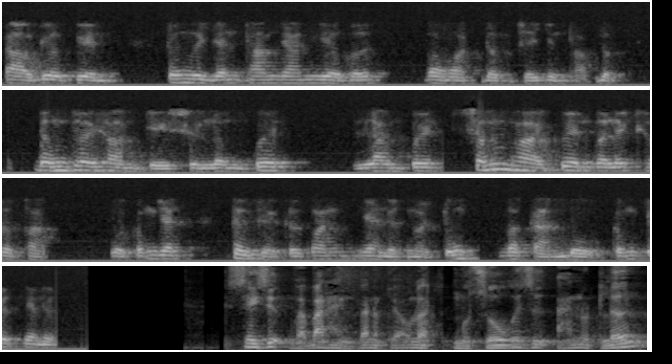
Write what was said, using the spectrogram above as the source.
tạo điều kiện cho người dân tham gia nhiều hơn vào hoạt động xây dựng pháp luật, đồng thời hạn chế sự lồng quyền, làm quyền, xâm hại quyền và lợi ích hợp pháp của công dân từ phía cơ quan nhà nước nói chung và cán bộ công chức nhà nước. Xây dựng và ban hành văn bản quy phạm luật một số cái dự án luật lớn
